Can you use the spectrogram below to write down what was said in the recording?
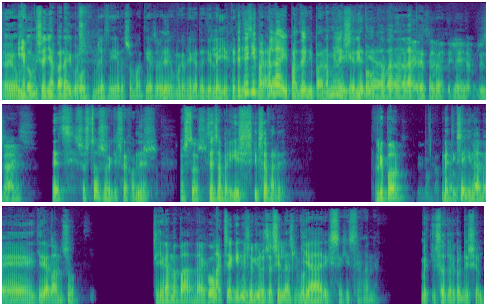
Ε, Λιπ- 8.30 9 παρά 20. Όχι, μιλάτε για τα σωματεία τώρα, Ναι. δεν έχουμε καμιά καταγγελία. Για Ε, τέτοια δεν εσύ είπα, καλά είπα, δεν είπα. Να μην Ναι, λες, για δεν είπα τέτοια εγώ να, τίποτα. να, να Δεν τρέχουμε. ξέρω τι λέει το μπλουζάκι. Έτσι. Σωστός ο κ. Στέφανος. Ναι. Σωστός. Θες να απεργήσει, κύριε Στέφανε; Λοιπόν, με τι ξεκινάμε, κυρία Πανούτσου; Ξεκινάμε με Παναθηναϊκό. Να ξεκινήσει ο κύριο Ζεσίλας, λοιπόν. Για ρίξε, κύριε Στέφανε. Με κλειστό το air condition.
